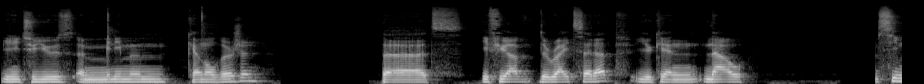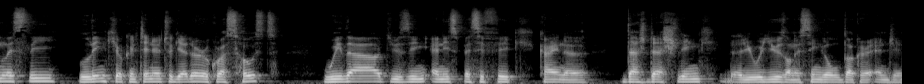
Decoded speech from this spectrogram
You need to use a minimum kernel version, but if you have the right setup, you can now seamlessly link your container together across hosts without using any specific kind of dash dash link that you would use on a single Docker engine.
